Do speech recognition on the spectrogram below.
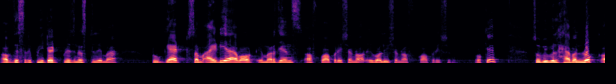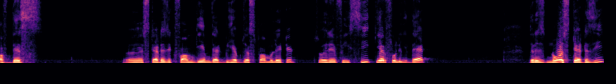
of this repeated prisoner's dilemma to get some idea about emergence of cooperation or evolution of cooperation. Okay. So, we will have a look of this uh, strategic form game that we have just formulated. So, if we see carefully that there is no strategy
